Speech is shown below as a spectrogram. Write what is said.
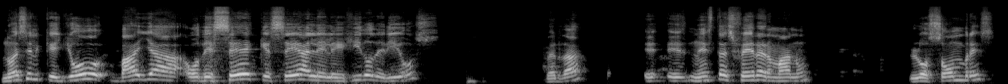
no es el que yo vaya o desee que sea el elegido de Dios, ¿verdad? E, en esta esfera, hermano, los hombres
